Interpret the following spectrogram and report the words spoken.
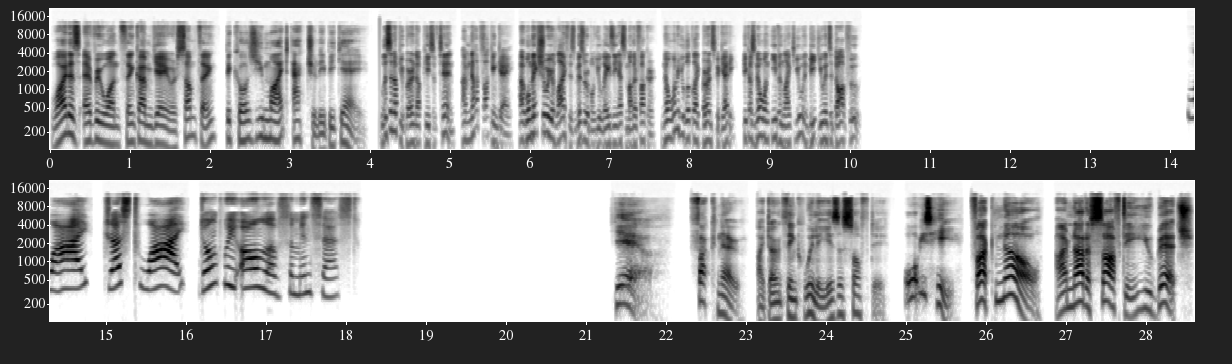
Why does everyone think I'm gay or something? Because you might actually be gay. Listen up, you burned up piece of tin. I'm not fucking gay. I will make sure your life is miserable, you lazy ass motherfucker. No wonder you look like burned spaghetti, because no one even liked you and beat you into dog food. Why? Just why? Don't we all love some incest? Yeah. Fuck no. I don't think Willie is a softie. Or is he? Fuck no. I'm not a softie, you bitch.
